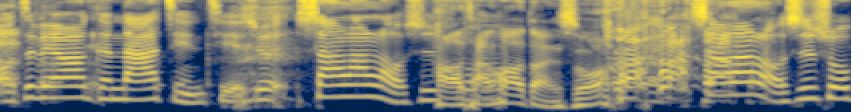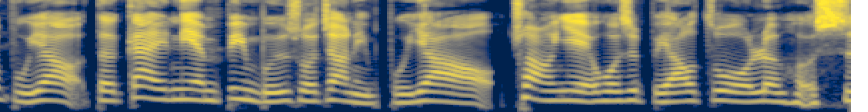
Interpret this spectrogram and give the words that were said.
我 这边要跟大家简介，就是莎拉老师说，好，长话短说。对，莎拉老师说不要的概念，并不是说叫你不要创业或是不要做任何事，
